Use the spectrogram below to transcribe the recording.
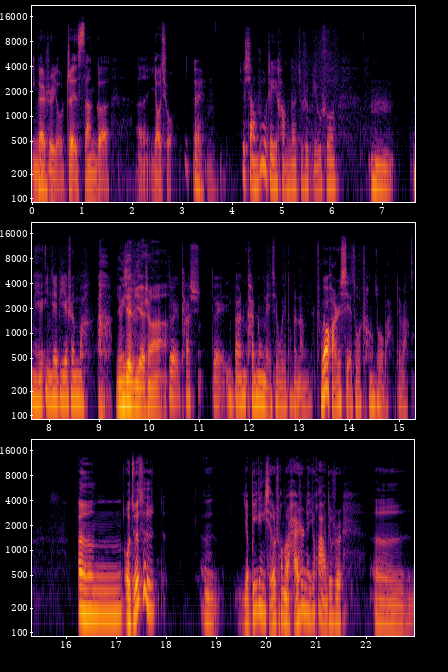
应该是有这三个呃要求。对，嗯就想入这一行的，就是比如说，嗯，那些应届毕业生嘛，应届毕业生啊，对他需对一般看重哪些维度的能力？主要还是写作创作吧，对吧？嗯，我觉得是，嗯，也不一定写作创作，还是那句话，就是，嗯，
